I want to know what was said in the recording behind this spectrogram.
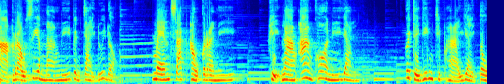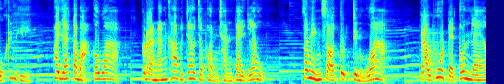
หากเราเสี่ยมนางนี้เป็นใจด้วยดอก แม้นซัดเอากรณีผีนางอ้างข้อนี้ยัน ก็จะยิ่งฉิบหายใหญ่โตขึ้นอีก พยัตตบะก็ว่า กระนั้นข้าพเจ้าจะผ่อนฉันใดเล่า สมิงสอตุดจึงว่า เราพูดแต่ต้นแล้ว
